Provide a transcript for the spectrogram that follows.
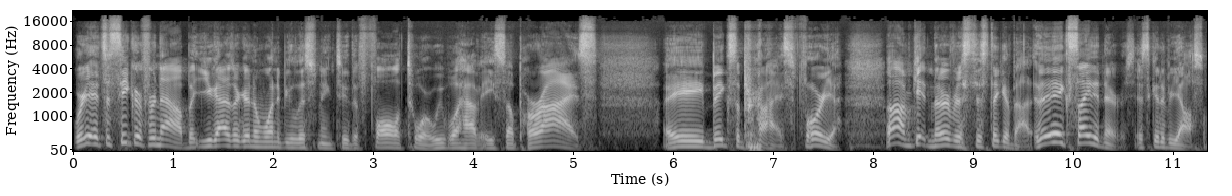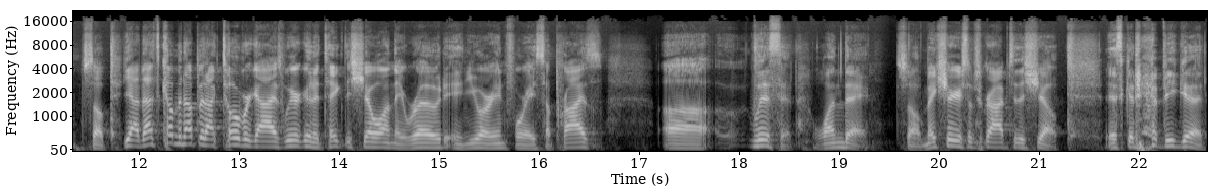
we're, it's a secret for now, but you guys are going to want to be listening to the fall tour. We will have a surprise, a big surprise for you. Oh, I'm getting nervous just thinking about it. Excited, nervous. It's going to be awesome. So yeah, that's coming up in October, guys. We are going to take the show on the road, and you are in for a surprise. Uh, listen, one day. So make sure you're subscribed to the show. It's going to be good.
